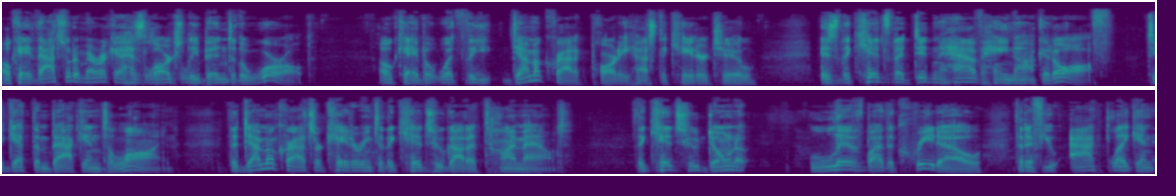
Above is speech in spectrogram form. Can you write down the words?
Okay, that's what America has largely been to the world. Okay, but what the Democratic Party has to cater to is the kids that didn't have hey, knock it off to get them back into line. The Democrats are catering to the kids who got a timeout, the kids who don't live by the credo that if you act like an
